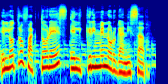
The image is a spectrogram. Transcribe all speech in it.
El otro factor es el crimen organizado.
